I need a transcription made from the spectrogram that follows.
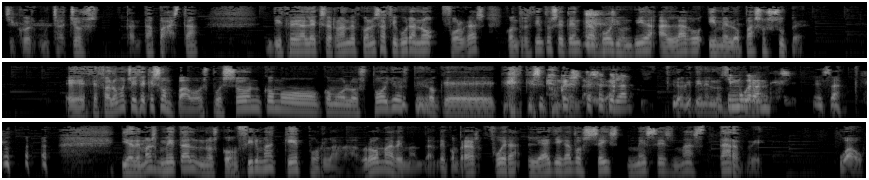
chicos, muchachos, tanta pasta. Dice Alex Hernández, con esa figura no, Folgas, con 370 voy un día al lago y me lo paso súper. Eh, Cefalomocho dice que son pavos, pues son como, como los pollos, pero que, que, que se comen en pero que tienen los Y muy grandes. Exacto. Y además Metal nos confirma que por la broma de, mandar, de comprar fuera le ha llegado seis meses más tarde. Wow.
